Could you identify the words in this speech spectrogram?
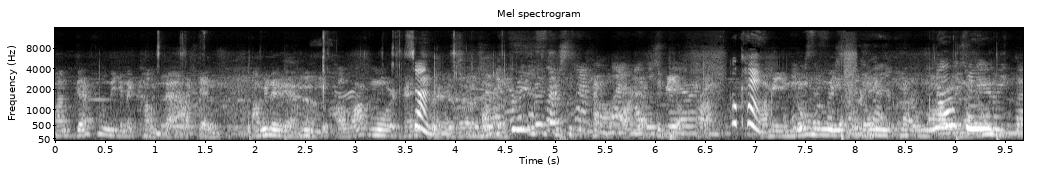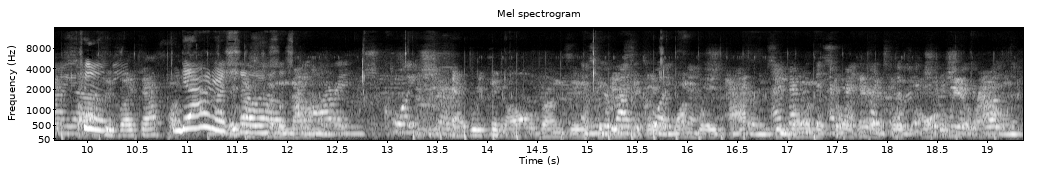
I'm definitely gonna come back and I'm gonna be a lot more Son. adventurous. I'm I pretty adventurous with the calamari, I I have to be wearing- upfront. Okay. I mean, I think it's the normally first I time don't we eat went. calamari, and I don't like sauces like that, but Yeah, My it's it's yellow, so. my orange koi shirt. Everything all runs into And the red basically a one-way pattern. So you go in the store here and it goes all the way around.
